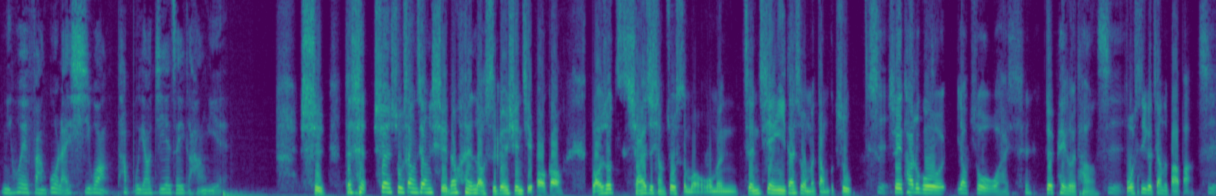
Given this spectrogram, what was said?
你会反过来希望他不要接这个行业。是，但是虽然书上这样写，但我老师跟萱姐报告，老师说小孩子想做什么，我们只能建议，但是我们挡不住。是，所以他如果要做，我还是 最配合他。是我是一个这样的爸爸。是，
